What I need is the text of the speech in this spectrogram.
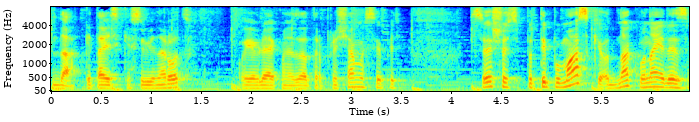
Да, китайський собі народ. Уявляю, як мене завтра прищами сипать. Це щось по типу маски, однак вона йде з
